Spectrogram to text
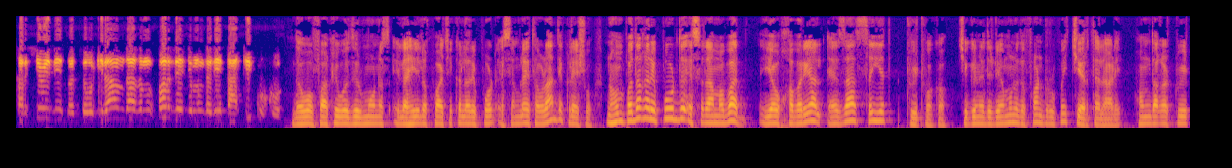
خرچ شوی دي د وکیلانو دا زموږ فرض دی چې موږ د دې تحقیق د وفاقي وزیر مونس الهي لخوا چې کله ریپورت اسمبلی ته وړاندې کړی شو، نو هم په دغه ریپورت د اسلام آباد یو خبريال اعزاز سید ټویټ وکړ چې ګنه د ډیمونو د فند روپۍ چیرته لاړې. هم دغه ټویټ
